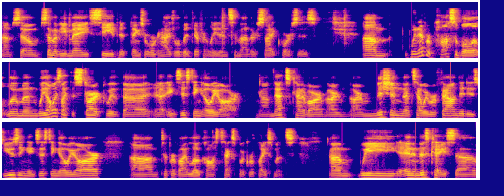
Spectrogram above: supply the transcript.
Um, so some of you may see that things are organized a little bit differently than some other psych courses. Um, whenever possible at Lumen, we always like to start with uh, uh, existing OER. Um, that's kind of our, our, our, mission. That's how we were founded is using existing OER um, to provide low-cost textbook replacements. Um, we, and in this case, uh,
